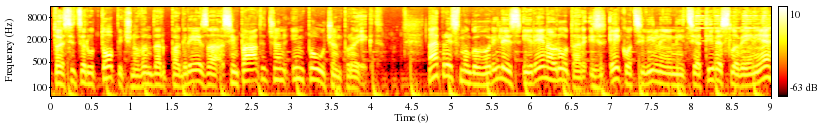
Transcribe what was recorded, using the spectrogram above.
To je sicer utopično, vendar pa gre za simpatičen in poučen projekt. Najprej smo govorili z Ireno Rutar iz Eko-civilne inicijative Slovenije,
